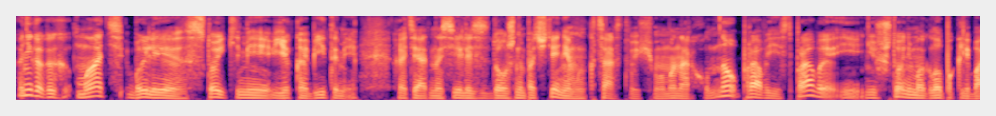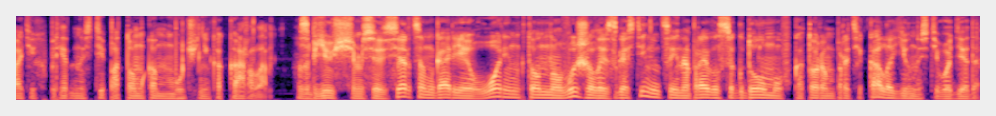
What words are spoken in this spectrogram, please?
Они, как их мать, были стойкими якобитами, хотя относились с должным почтением к царствующему монарху, но право есть право, и ничто не могло поколебать их преданности потомкам мученика Карла. С бьющимся сердцем Гарри Уоррингтон вышел из гостиницы и направился к дому, в котором протекала юность его деда.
